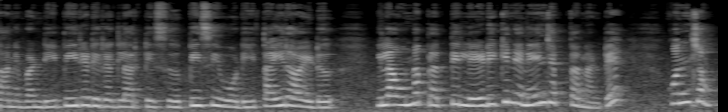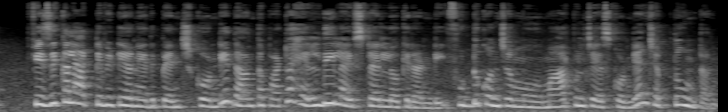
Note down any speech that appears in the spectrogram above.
కానివ్వండి పీరియడ్ ఇరెగ్యులారిటీస్ పీసీఓడి థైరాయిడ్ ఇలా ఉన్న ప్రతి లేడీకి నేనేం చెప్తానంటే కొంచెం ఫిజికల్ యాక్టివిటీ అనేది పెంచుకోండి దాంతోపాటు హెల్దీ లైఫ్ స్టైల్లోకి రండి ఫుడ్ కొంచెం మార్పులు చేసుకోండి అని చెప్తూ ఉంటాను.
